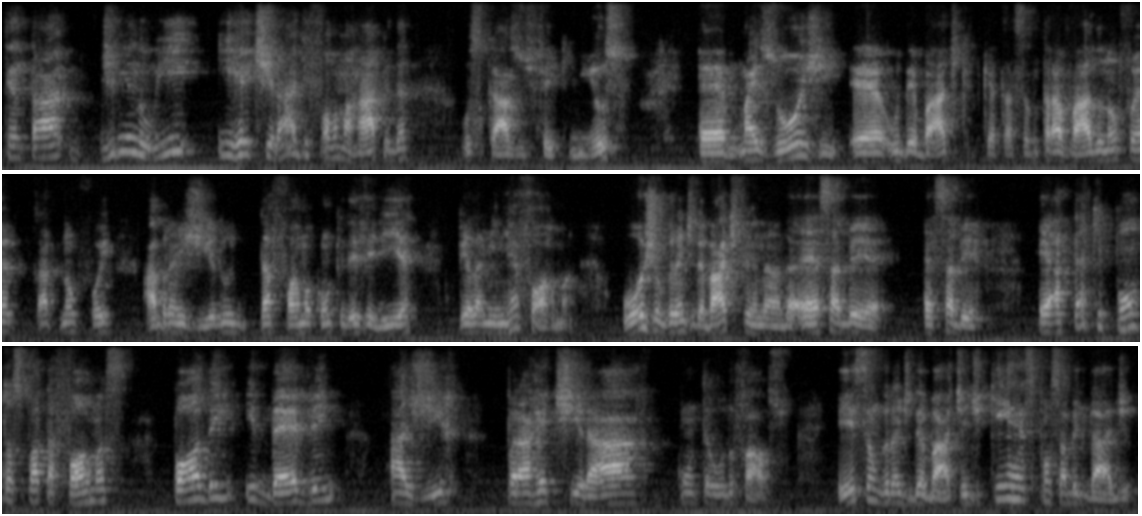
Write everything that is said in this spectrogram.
tentar diminuir e retirar de forma rápida os casos de fake news. É, mas hoje é, o debate que está sendo travado não foi, não foi abrangido da forma com que deveria pela mini reforma. Hoje o grande debate, Fernanda, é saber, é saber é, até que ponto as plataformas podem e devem agir para retirar conteúdo falso. esse é um grande debate. De quem é a responsabilidade?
